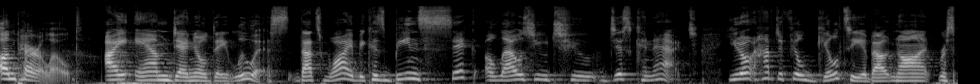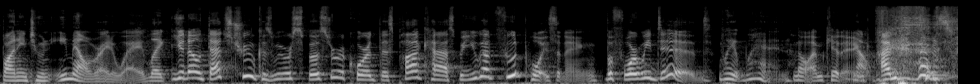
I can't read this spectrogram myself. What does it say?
unparalleled. I am Daniel Day Lewis. That's why, because being sick allows you to disconnect. You don't have to feel guilty about not responding to an email right away. Like, You know, that's true because we were supposed to record this podcast, but you got food poisoning before we did. wait, when? No, I'm kidding. No. I'm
